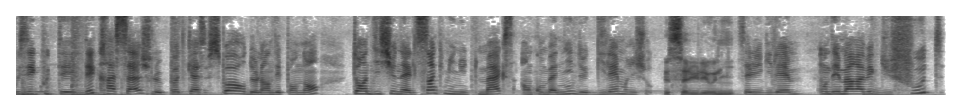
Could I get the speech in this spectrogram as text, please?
Vous écoutez Décrassage, le podcast sport de l'indépendant, temps additionnel 5 minutes max en compagnie de Guilhem Richaud. Salut Léonie. Salut Guilhem. On démarre avec du foot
